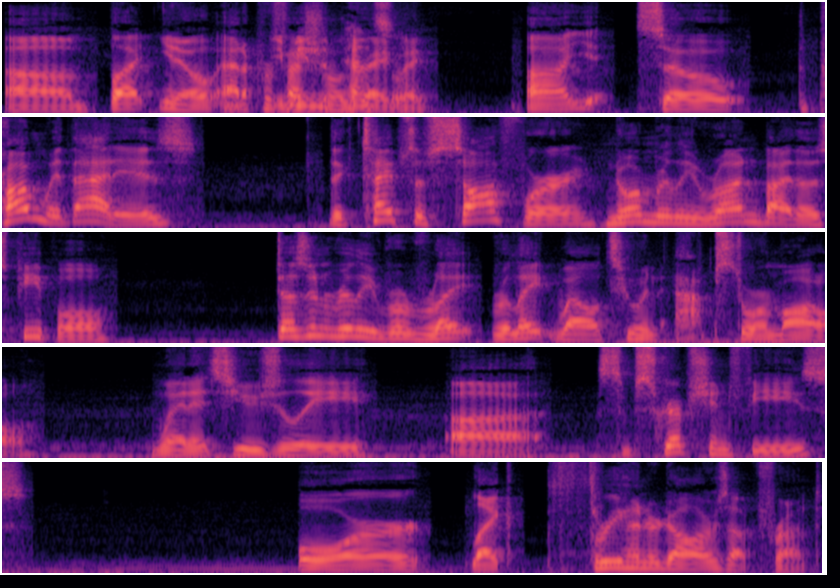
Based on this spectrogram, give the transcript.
Um, but, you know, at a You mean the professional grade rate. Uh, yeah, so the problem with that is the types of software normally run by those people doesn't really relate relate well to an app store model when it's usually uh, subscription fees or like three hundred dollars up front.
